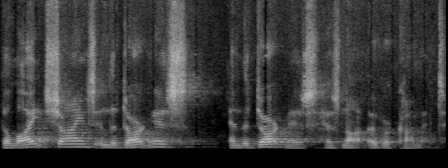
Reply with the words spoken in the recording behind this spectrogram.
The light shines in the darkness, and the darkness has not overcome it.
